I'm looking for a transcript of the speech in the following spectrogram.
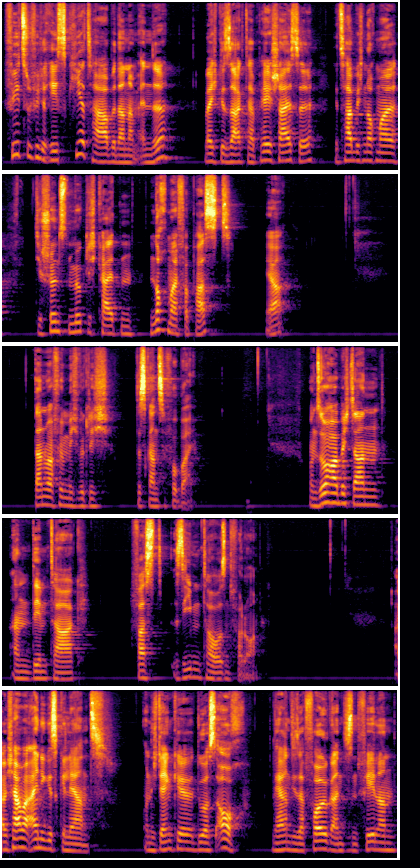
viel zu viel riskiert habe dann am Ende, weil ich gesagt habe, hey scheiße, jetzt habe ich nochmal die schönsten Möglichkeiten nochmal verpasst, ja, dann war für mich wirklich das Ganze vorbei. Und so habe ich dann an dem Tag fast 7000 verloren. Aber ich habe einiges gelernt und ich denke, du hast auch während dieser Folge an diesen Fehlern,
